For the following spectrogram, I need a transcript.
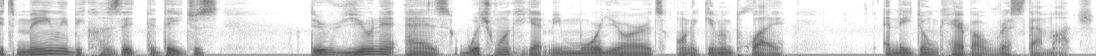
it's mainly because they they just they're viewing it as which one could get me more yards on a given play, and they don't care about risk that much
